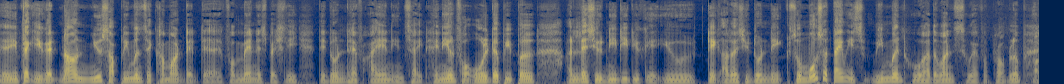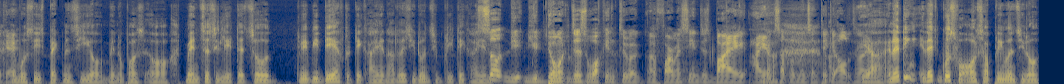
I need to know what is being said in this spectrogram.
uh, in fact, you get now new supplements that come out that uh, for men especially they don't have iron inside, and even for older people, unless you need it, you you take. Otherwise, you don't take. So most of the time, it's women who are the ones who have a problem. Okay. And mostly it's pregnancy or menopause or menses related. So maybe they have to take iron. Otherwise, you don't simply take iron. So you, you don't just walk into a, a pharmacy and just buy iron Yeah. supplements and take it all the time. Yeah, and I think that goes for all supplements. You know,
